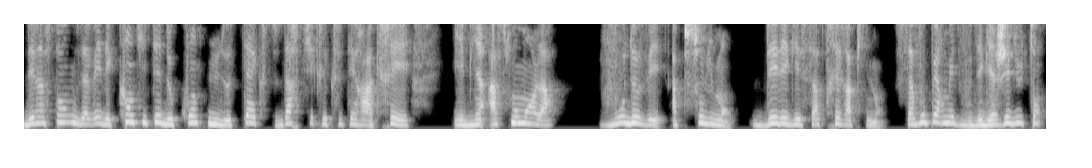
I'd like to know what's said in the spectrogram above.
dès l'instant où vous avez des quantités de contenu, de textes, d'articles, etc. à créer, eh bien à ce moment-là, vous devez absolument déléguer ça très rapidement. Ça vous permet de vous dégager du temps.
